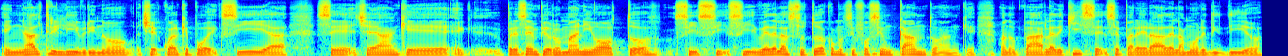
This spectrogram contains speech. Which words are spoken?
in altri libri, no? c'è qualche poesia, se c'è anche, eh, per esempio, Romani 8, si, si- si vede la struttura come se fosse un canto anche, quando parla di chi se- separerà dell'amore di Dio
